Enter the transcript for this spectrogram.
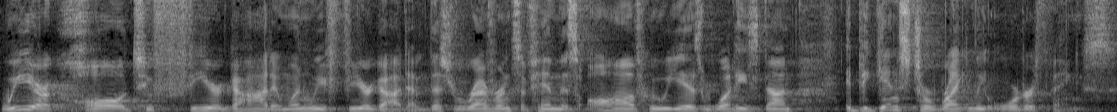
We are called to fear God, and when we fear God, have this reverence of Him, this awe of who He is, what He's done, it begins to rightly order things.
